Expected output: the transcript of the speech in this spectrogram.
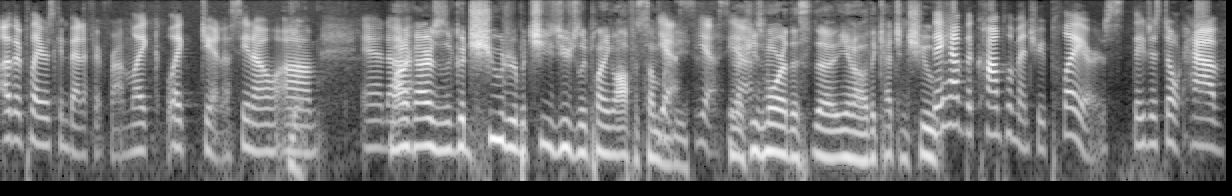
other players can benefit from, like like Janice, you know. Um, and uh, Monica Ayers is a good shooter, but she's usually playing off of somebody. Yes, yes, You know, yeah. she's more of this, the you know, the catch and shoot. they have the complementary players. They just don't have.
